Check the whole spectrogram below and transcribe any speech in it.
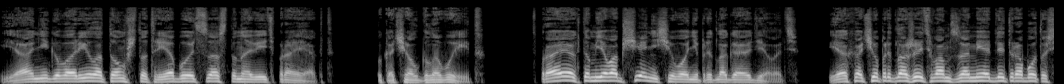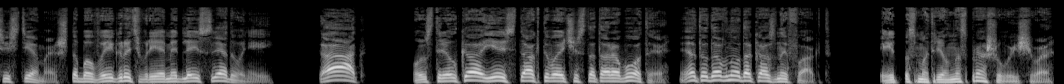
Я не говорил о том, что требуется остановить проект. — покачал головой Ит. «С проектом я вообще ничего не предлагаю делать. Я хочу предложить вам замедлить работу системы, чтобы выиграть время для исследований». «Как?» «У стрелка есть тактовая частота работы. Это давно доказанный факт». Ид посмотрел на спрашивающего.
